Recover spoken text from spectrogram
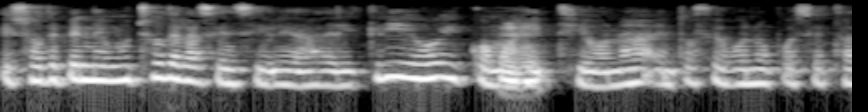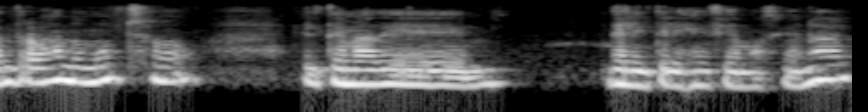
eso depende mucho de la sensibilidad del crío y cómo gestiona. Entonces, bueno, pues se están trabajando mucho el tema de, de la inteligencia emocional.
